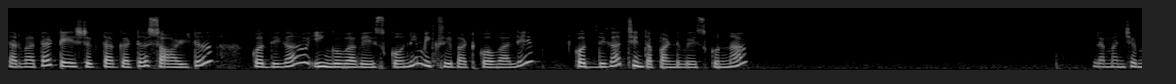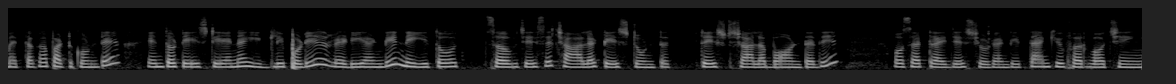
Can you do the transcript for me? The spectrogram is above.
తర్వాత టేస్ట్కి తగ్గట్టు సాల్ట్ కొద్దిగా ఇంగువ వేసుకొని మిక్సీ పట్టుకోవాలి. కొద్దిగా చింతపండు వేసుకున్న. ఇలా మంచి మెత్తగా పట్టుకుంటే ఎంతో టేస్టీ అయిన ఇడ్లీ పొడి రెడీ అండి. నెయ్యితో సర్వ్ చేస్తే చాలా టేస్ట్ ఉంటుంది టేస్ట్ చాలా బాగుంటుంది. ఒకసారి ట్రై చేసి చూడండి. Thank you for watching.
